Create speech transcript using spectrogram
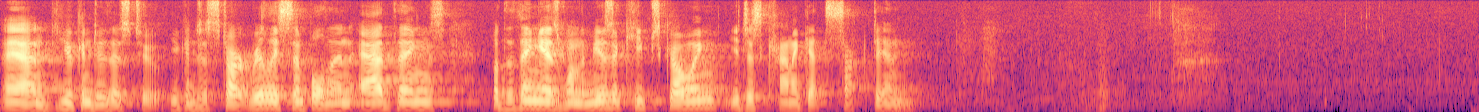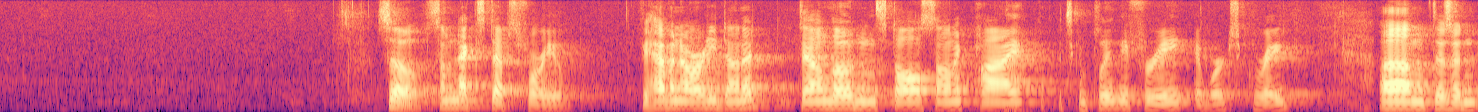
And you can do this too. You can just start really simple, then add things. But the thing is, when the music keeps going, you just kind of get sucked in. So, some next steps for you. If you haven't already done it, download and install Sonic Pi. It's completely free. It works great. Um, there's an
